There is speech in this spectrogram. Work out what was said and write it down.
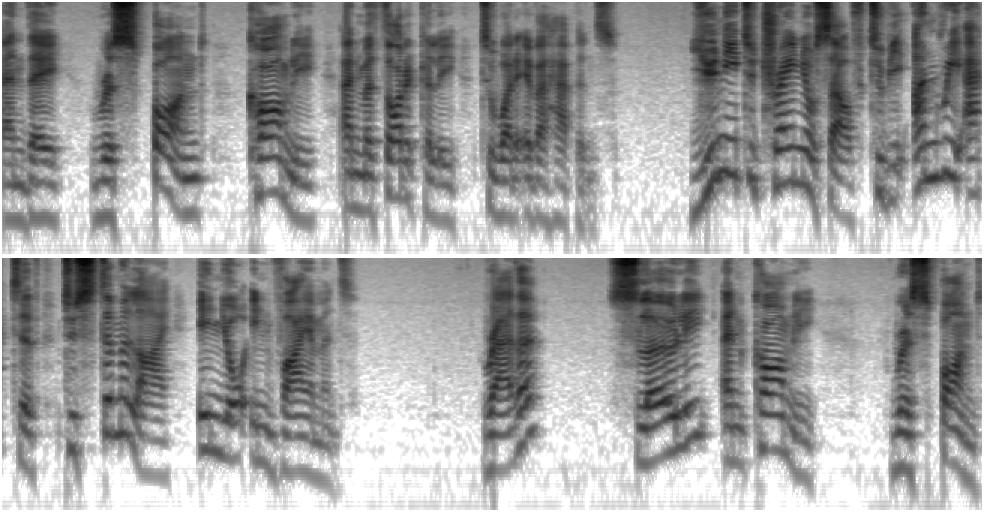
and they respond calmly and methodically to whatever happens. You need to train yourself to be unreactive to stimuli in your environment. Rather, slowly and calmly respond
